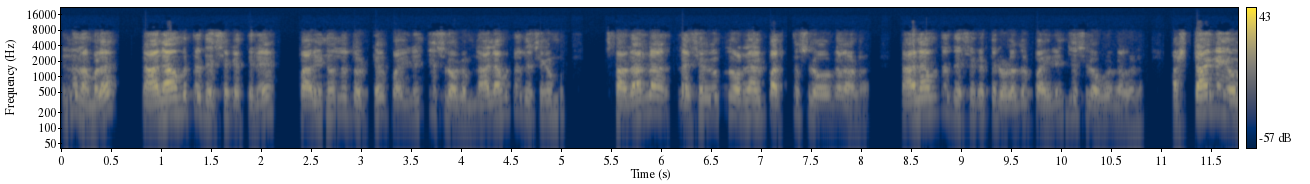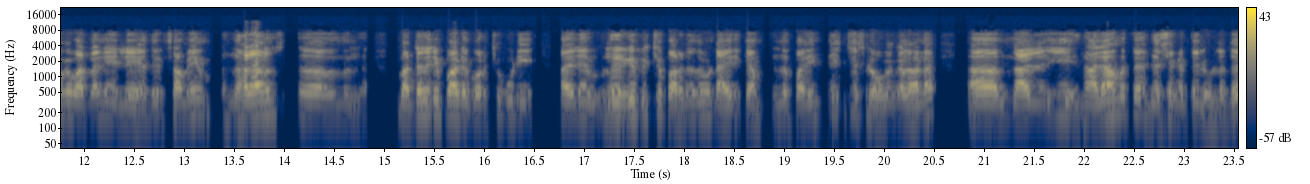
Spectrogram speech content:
ഇന്ന് നമ്മൾ നാലാമത്തെ ദശകത്തിലെ പതിനൊന്ന് തൊട്ട് പതിനഞ്ച് ശ്ലോകം. നാലാമത്തെ ദശകം സാധാരണ ദശകം എന്ന് പറഞ്ഞാൽ പത്ത് ശ്ലോകങ്ങളാണ്. നാലാമത്തെ ദശകത്തിലുള്ളത് പതിനഞ്ച് ശ്ലോകങ്ങളാണ്. അഷ്ടാംഗ യോഗ വർണനയല്ലേ? അത് സമയം ധാരാളം ഭട്ടതിരിപ്പാട് കുറച്ചുകൂടി അതിനെ ദീർഘിപ്പിച്ച് പറഞ്ഞതുകൊണ്ടായിരിക്കാം ഇന്ന് പതിനഞ്ച് ശ്ലോകങ്ങളാണ് ഈ നാലാമത്തെ ദശകത്തിലുള്ളത്.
